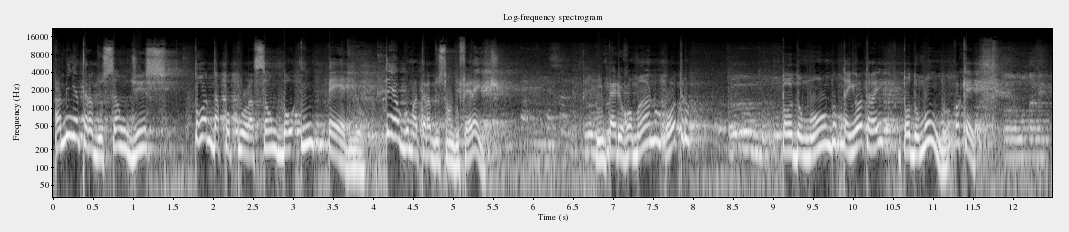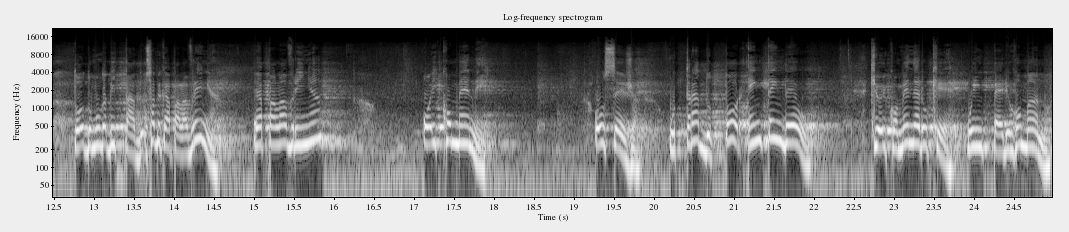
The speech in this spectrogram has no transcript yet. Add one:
A minha tradução diz toda a população do império. Tem alguma tradução diferente? Império Romano, outro? Todo mundo. Todo mundo. Tem outro aí? Todo mundo? Ok. Todo mundo habitado. Todo mundo habitado. Sabe que é a palavrinha? É a palavrinha oikomene. Ou seja, o tradutor entendeu que oikomene era o quê? O Império Romano.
